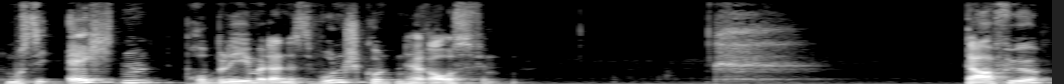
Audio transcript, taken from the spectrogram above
Du musst die echten Probleme deines Wunschkunden herausfinden. Dafür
